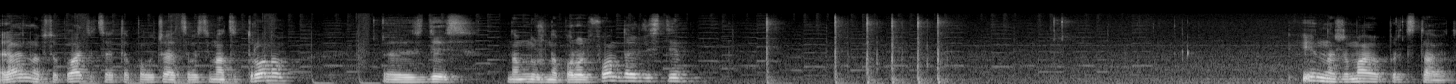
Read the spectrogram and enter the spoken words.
реально, все платится. Это получается 18 тронов. Э, здесь нам нужно пароль фонда ввести. И нажимаю представить.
